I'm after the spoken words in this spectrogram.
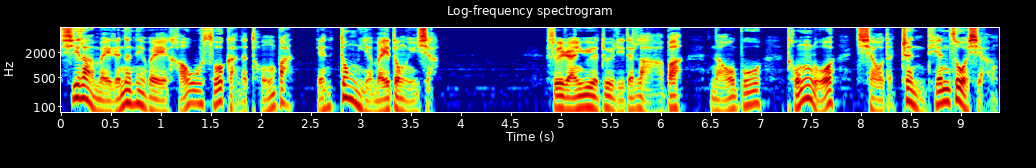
希腊美人的那位毫无所感的同伴连动也没动一下。虽然乐队里的喇叭、铙钹、铜锣敲得震天作响，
